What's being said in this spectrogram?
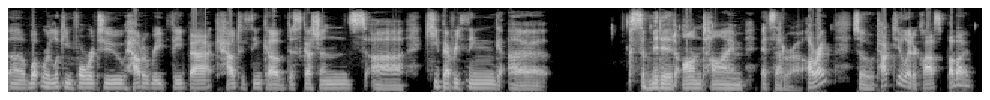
uh, what we're looking forward to how to read feedback how to think of discussions uh, keep everything uh, submitted on time etc all right? So talk to you later class. Bye bye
